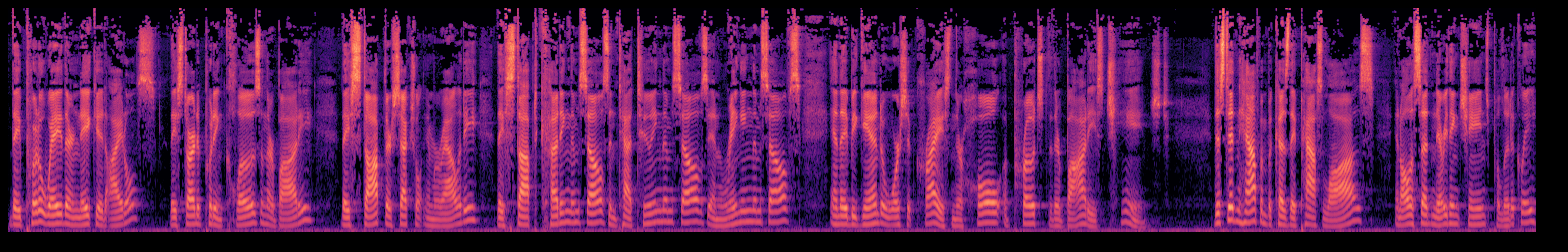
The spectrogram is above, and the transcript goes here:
they put away their naked idols. They started putting clothes on their body. They stopped their sexual immorality. They stopped cutting themselves and tattooing themselves and ringing themselves. And they began to worship Christ, and their whole approach to their bodies changed. This didn't happen because they passed laws and all of a sudden everything changed politically.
